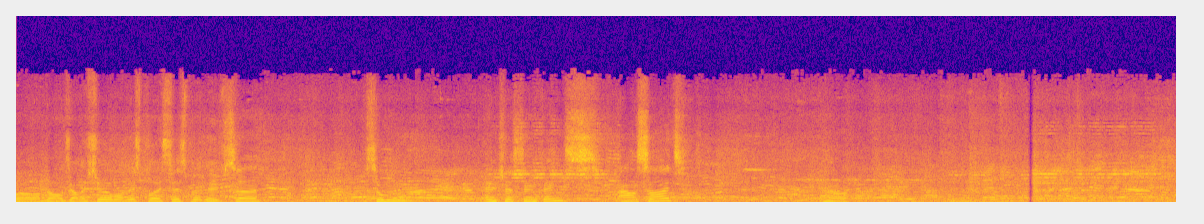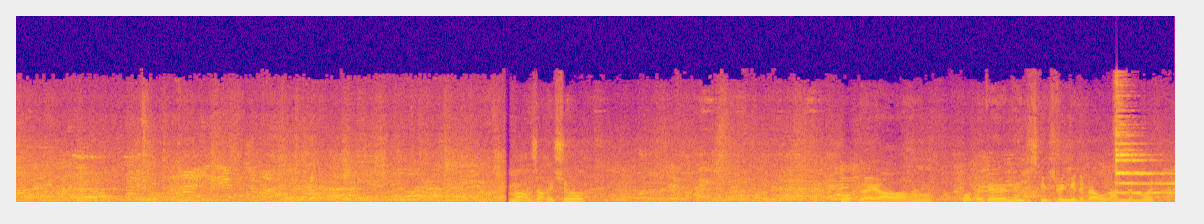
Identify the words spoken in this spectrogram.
well, I'm not exactly sure what this place is, but there's uh, some interesting things outside. I'm not exactly sure what they are or what they're doing. He just keeps ringing the bell randomly.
